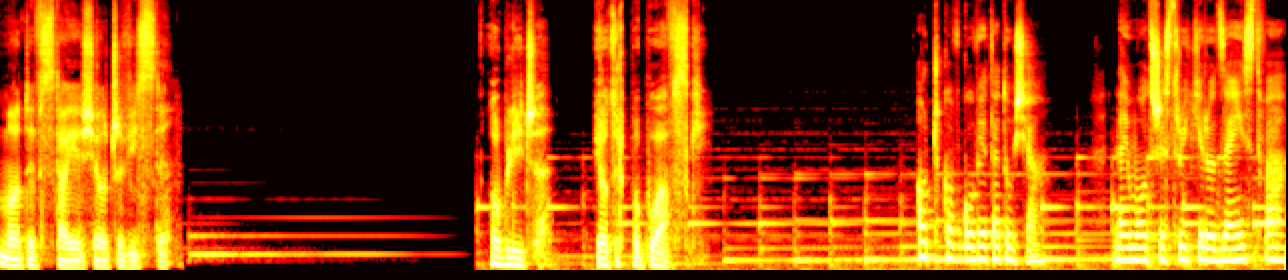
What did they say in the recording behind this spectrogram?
Motyw staje się oczywisty. Oblicze Piotr Popławski Oczko w głowie tatusia, najmłodszy z trójki rodzeństwa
